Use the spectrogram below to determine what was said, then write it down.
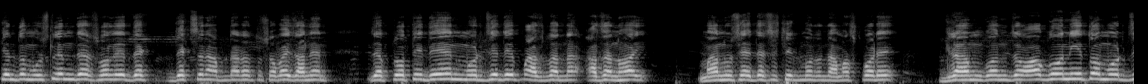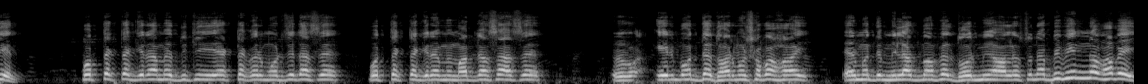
কিন্তু মুসলিম দেশ হলে দেখ- দেখছেন আপনারা তো সবাই জানেন যে প্রতিদিন মসজিদে পাঁচবার আজান হয়। মানুষ এই দেশে ঠিকমতো নামাজ পড়ে। গ্রামগঞ্জ অগণিত মসজিদ। প্রত্যেকটা গ্রামে দুটি, একটা করে মসজিদ আছে, প্রত্যেকটা গ্রামে মাদ্রাসা আছে। এর মধ্যে ধর্মসভা হয়, এর মধ্যে মিলাদ মাহফিল, ধর্মীয় আলোচনা বিভিন্নভাবেই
